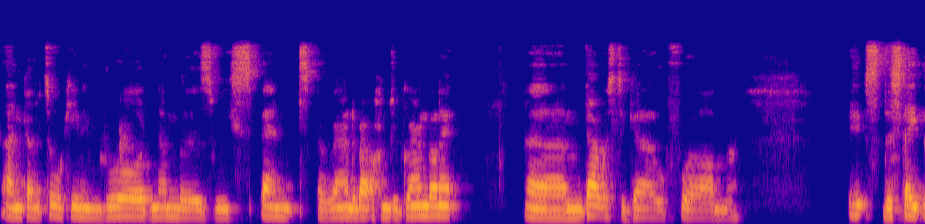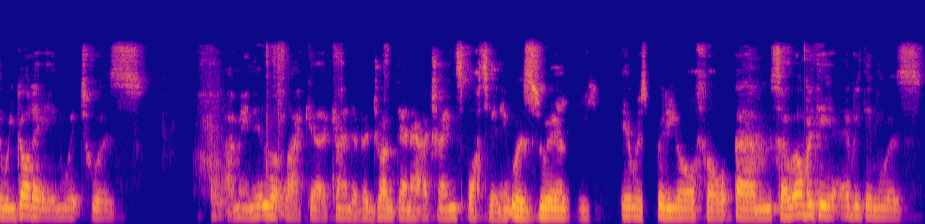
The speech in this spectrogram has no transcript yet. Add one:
and kind of talking in broad numbers, we spent around about 100 grand on it. Um, that was to go from it's the state that we got it in, which was, I mean, it looked like a kind of a drug den out of Trainspotting. It was really, it was pretty awful. Um, so everything, everything was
